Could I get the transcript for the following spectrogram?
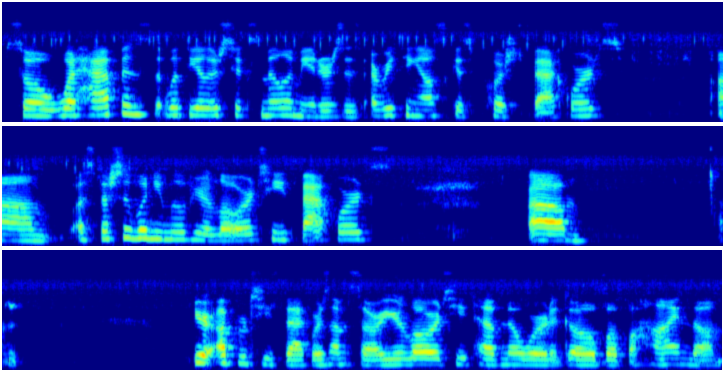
So what happens with the other 6 millimeters is everything else gets pushed backwards, um, especially when you move your lower teeth backwards. Um, your upper teeth backwards, I'm sorry, your lower teeth have nowhere to go but behind them.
